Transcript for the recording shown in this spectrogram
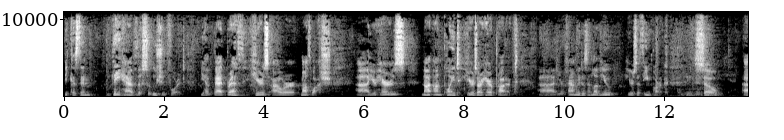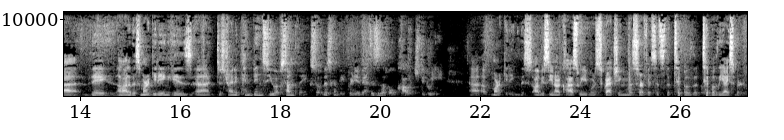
because then they have the solution for it. You have bad breath, here's our mouthwash. Uh, your hair is not on point, here's our hair product. Uh, your family doesn't love you, here's a theme park. So uh, they a lot of this marketing is uh, just trying to convince you of something. So this can be pretty advanced. This is a whole college degree uh, of marketing. This obviously in our class we were scratching the surface. It's the tip of the tip of the iceberg.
